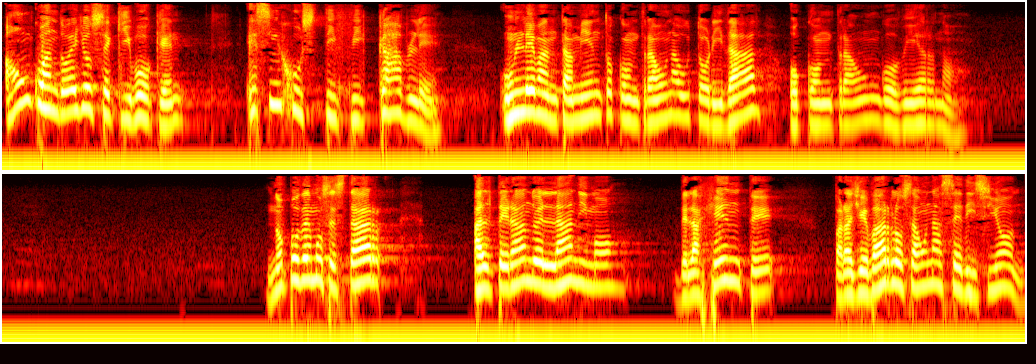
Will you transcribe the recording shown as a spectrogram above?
aun cuando ellos se equivoquen, es injustificable un levantamiento contra una autoridad o contra un gobierno. No podemos estar alterando el ánimo de la gente para llevarlos a una sedición.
